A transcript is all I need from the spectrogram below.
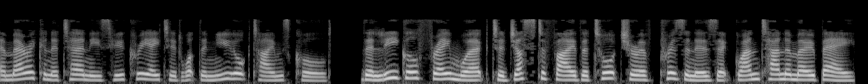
American attorneys who created what the New York Times called the legal framework to justify the torture of prisoners at Guantanamo Bay.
